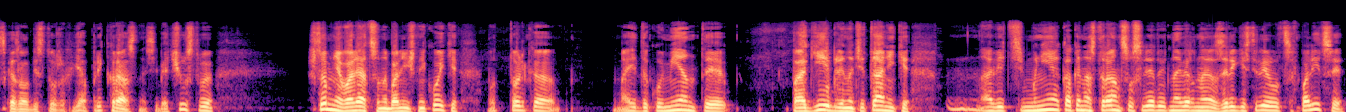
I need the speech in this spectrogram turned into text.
сказал Бестужев. — Я прекрасно себя чувствую. Что мне валяться на больничной койке? Вот только мои документы погибли на «Титанике», а ведь мне, как иностранцу, следует, наверное, зарегистрироваться в полиции.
